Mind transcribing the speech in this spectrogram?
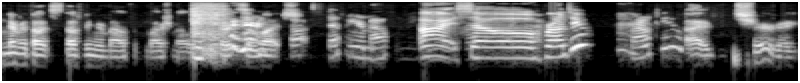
never thought stuffing your mouth with marshmallows would hurt so much. Thought stuff your mouth. would make you Alright, so round two? round two. I sure. I, I mean,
